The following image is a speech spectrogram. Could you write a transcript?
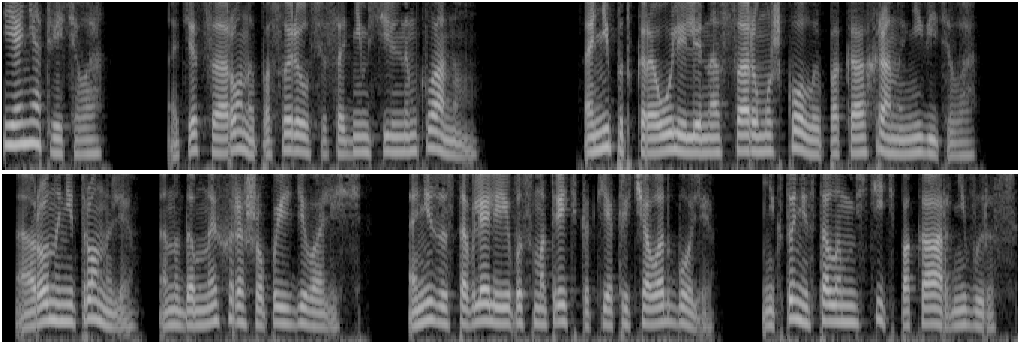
Я не ответила. Отец Аарона поссорился с одним сильным кланом. Они подкараулили нас с у школы, пока охрана не видела. Аарона не тронули, а надо мной хорошо поиздевались. Они заставляли его смотреть, как я кричал от боли. Никто не стал им мстить, пока Ар не вырос.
